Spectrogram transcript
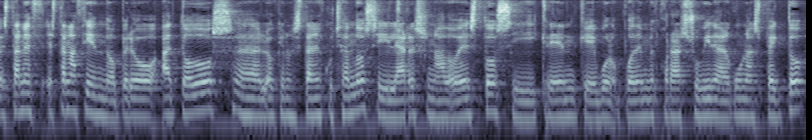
están, están haciendo, pero a todos eh, los que nos están escuchando, si le ha resonado esto, si creen que bueno, pueden mejorar su vida en algún aspecto,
